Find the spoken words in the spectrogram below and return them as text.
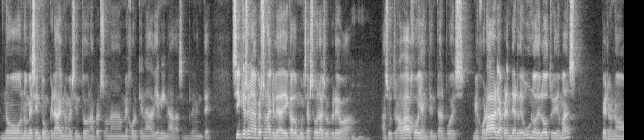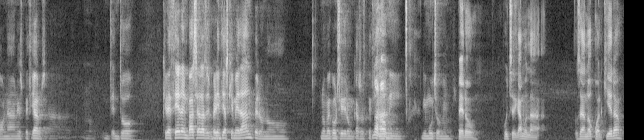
no, no me siento un crack, no me siento una persona mejor que nadie ni nada, simplemente sí que soy una persona que le ha dedicado muchas horas, yo creo, a, a su trabajo y a intentar pues mejorar y aprender de uno, del otro y demás, pero no nada en especial. O sea, no, intento crecer en base a las experiencias que me dan, pero no, no me considero un caso especial Ni, ni, mucho menos. Pero, pucha, digamos, la, o sea, no cualquiera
